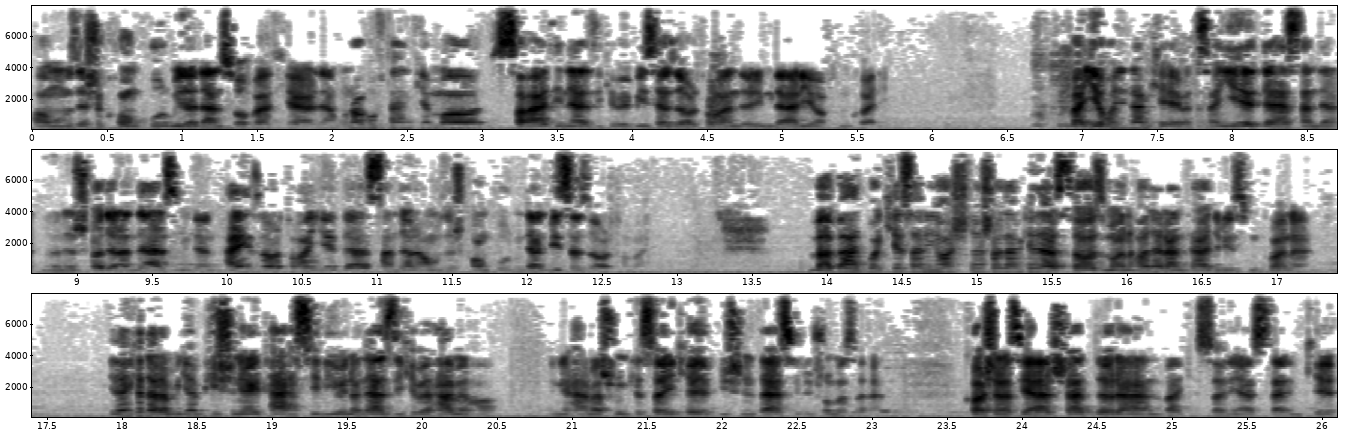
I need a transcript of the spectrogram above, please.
آموزش کنکور می‌دادن صحبت کردم. اونا گفتن که ما ساعتی نزدیک به 20 هزار تومن داریم دریافت می‌کنیم. و یهو دیدم که مثلا یه عده هستن در دانشگاه دارن درس میدن. 5000 تومن یه عده هستن دارن آموزش کنکور میدن 20000 تومن. و بعد با کسانی آشنا شدم که در سازمان ها دارن تدریس می‌کنن. اینا که دارن میگن پیشونی تحصیلی و اینا نزدیک به همه ها. یعنی همشون کسایی که پیشونی تحصیلیشون مثلا کارشناسی ارشد دارن و کسانی هستن که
